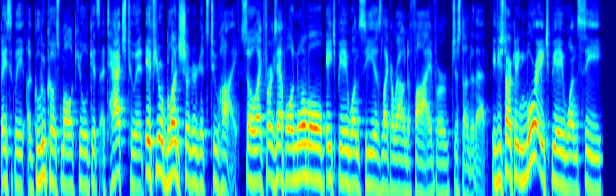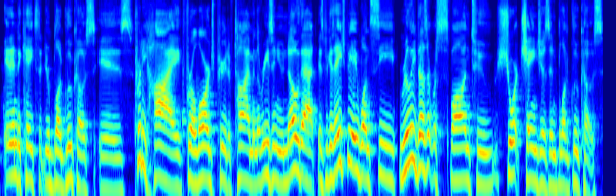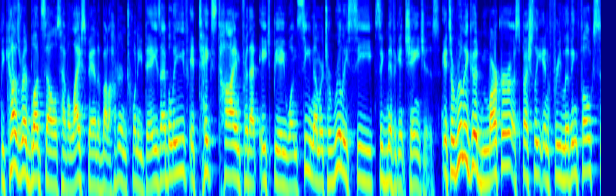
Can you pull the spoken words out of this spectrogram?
basically a glucose molecule gets attached to it if your blood sugar gets too high. So like for example, a normal HbA1c is like around a five or just under that. If you start getting more HbA1c, it indicates that your blood glucose is pretty high for a large period of time. And the reason you know that is because HbA1c really doesn't respond to short changes in blood glucose. Because red blood cells have a lifespan of about 120 days, I believe, it takes time for that HbA1c number to really see significant changes. It's a really good marker, especially in free living folks,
